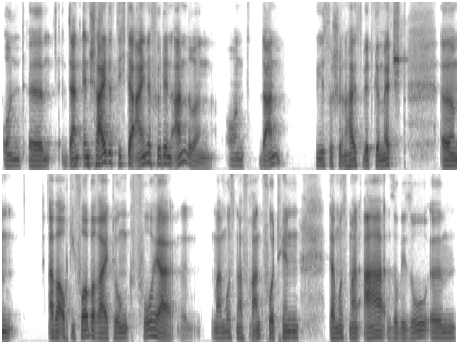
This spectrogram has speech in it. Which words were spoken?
Und ähm, dann entscheidet sich der eine für den anderen. Und dann, wie es so schön heißt, wird gematcht. Ähm, aber auch die Vorbereitung vorher, man muss nach Frankfurt hin, da muss man A sowieso ähm,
